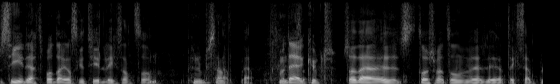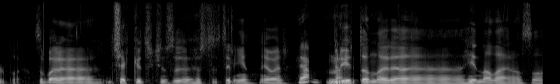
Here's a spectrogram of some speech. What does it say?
sier de etterpå at det er ganske tydelig, ikke sant. Så 100 Ja. Men det er kult. Så det er, står som et sånn veldig et eksempel på det. Så bare sjekk ut høstutstillingen i år. Ja, Bryt den der eh, hinna der, og så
